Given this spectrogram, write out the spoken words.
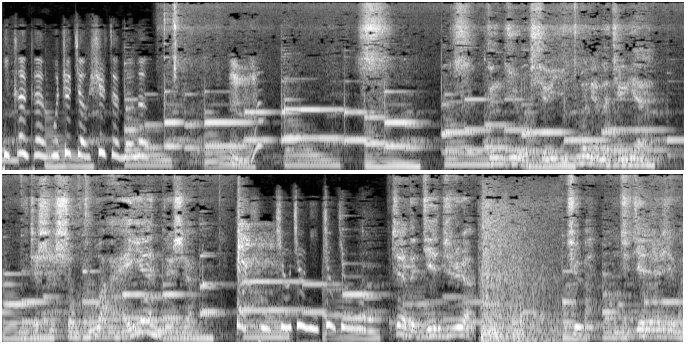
你看看我这脚是怎么了？嗯，根据我行医多年的经验，你这是手足癌呀！你这是，大夫，求求你救救我！这得截肢啊！去吧，你去截肢去吧。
